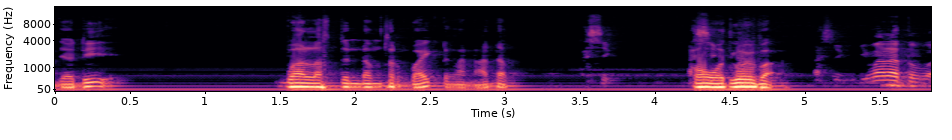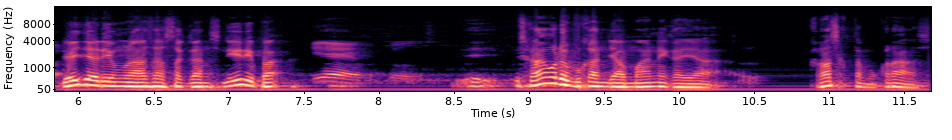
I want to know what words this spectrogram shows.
jadi balas dendam terbaik dengan adab Asik. kalau menurut gue pak Asik. Gimana tuh, Pak? dia jadi merasa segan sendiri pak. Iya, betul. Eh, sekarang udah bukan zamannya kayak keras ketemu keras.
